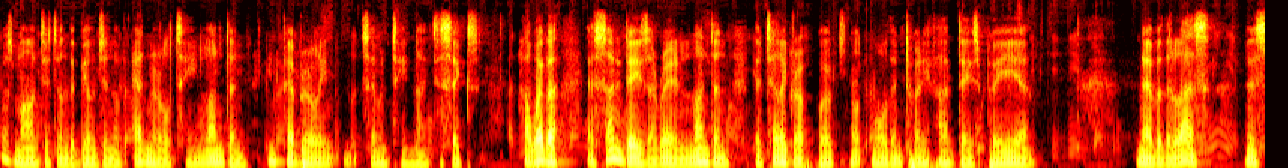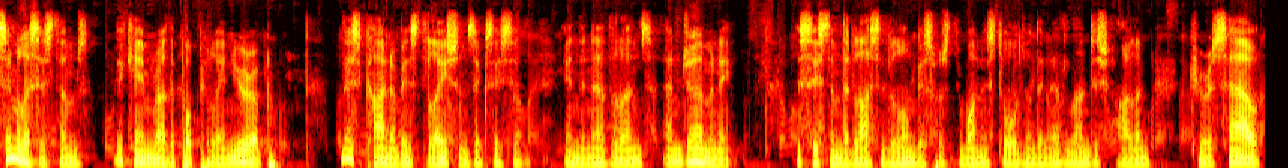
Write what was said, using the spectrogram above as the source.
was mounted on the building of Admiralty in London in February 1796. However, as sunny days are rare in London, the telegraph worked not more than 25 days per year. Nevertheless, the similar systems became rather popular in Europe. This kind of installations existed in the Netherlands and Germany. The system that lasted the longest was the one installed on the Netherlandish island Curaçao,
